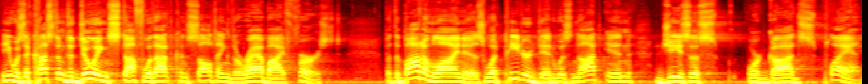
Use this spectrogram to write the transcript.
He was accustomed to doing stuff without consulting the rabbi first. But the bottom line is what Peter did was not in Jesus or God's plan.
